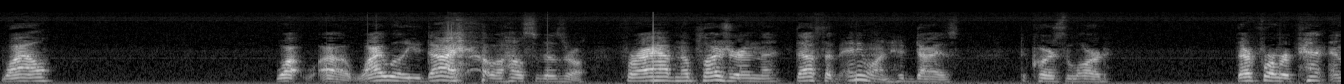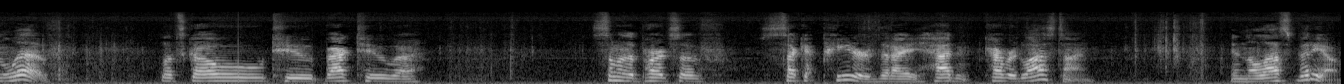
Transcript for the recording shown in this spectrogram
while what, uh, why will you die, O house of Israel? For I have no pleasure in the death of anyone who dies, declares the Lord. Therefore repent and live. Let's go to back to uh, some of the parts of Second Peter that I hadn't covered last time in the last video.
